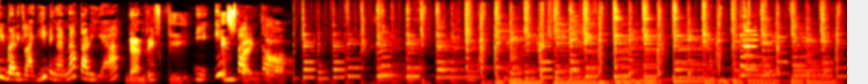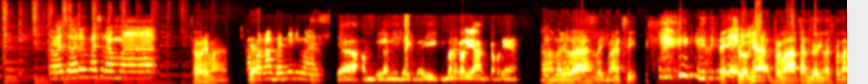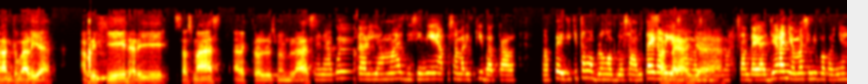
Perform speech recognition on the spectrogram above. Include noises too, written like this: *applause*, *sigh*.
Hai, balik lagi dengan Natalia dan Rifki di Inspiring Talk. Selamat sore Mas Rama. Sore mas. Apa Ya, kabarnya nih Mas? Ya, alhamdulillah nih baik-baik. Gimana kalian kabarnya? Baik alhamdulillah baik banget sih. *laughs* Eh, sebelumnya perkenalkan dulu nih mas, perkenalkan kembali ya. Aku Rifki dari Sosmas Elektro 2019. Dan aku Natalia Mas. Di sini aku sama Rifki bakal ngapain? Kita ngobrol-ngobrol santai kali ya Santai sama Mas aja. Santai aja kan ya Mas ini pokoknya.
